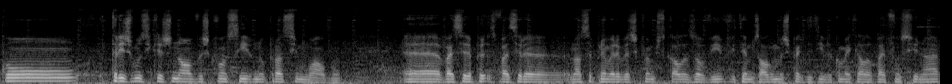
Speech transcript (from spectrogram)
com três músicas novas que vão sair no próximo álbum. Uh, vai ser, a, vai ser a, nossa primeira vez que vamos tocá-las ao vivo e temos alguma expectativa de como é que ela vai funcionar,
